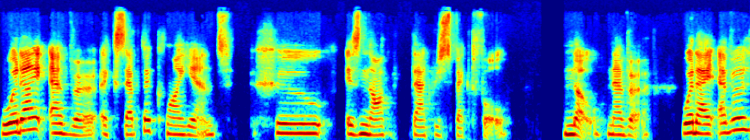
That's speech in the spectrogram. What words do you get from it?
would i ever accept a client who is not that respectful no never would I ever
